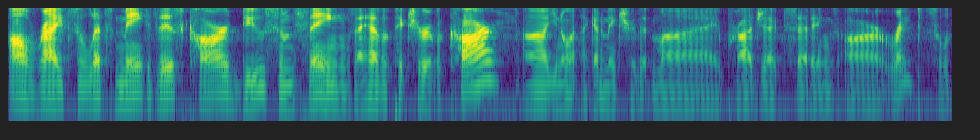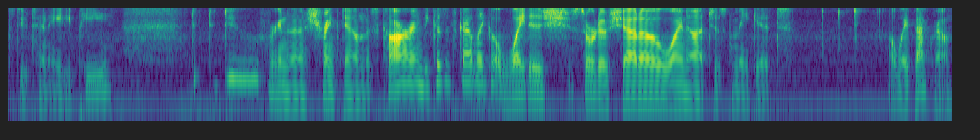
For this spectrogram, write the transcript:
Alright, so let's make this car do some things. I have a picture of a car. Uh, you know what? I gotta make sure that my project settings are right. So let's do 1080p. Doo -doo -doo. We're gonna shrink down this car, and because it's got like a whitish sort of shadow, why not just make it a white background?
